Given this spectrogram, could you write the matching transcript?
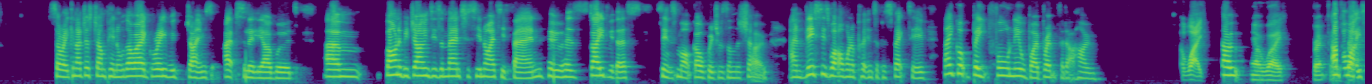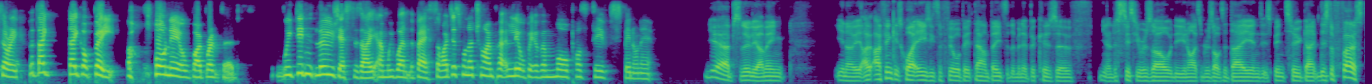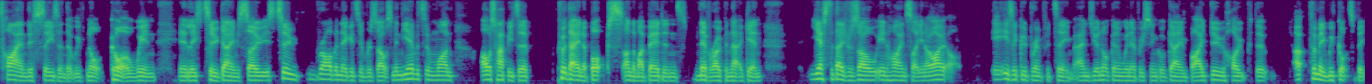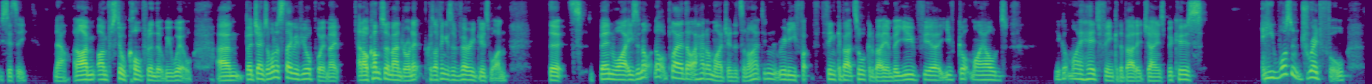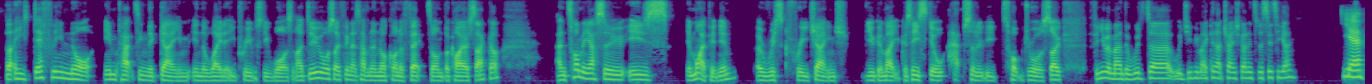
Sorry, can I just jump in? Although I agree with James, absolutely I would. Um, Barnaby Jones is a Manchester United fan who has stayed with us since Mark Goldbridge was on the show. And this is what I want to put into perspective. They got beat 4 0 by Brentford at home. Away. So no way. Brentford. Oh, away, sorry. But they, they got beat 4 0 by Brentford. We didn't lose yesterday and we weren't the best. So I just want to try and put a little bit of a more positive spin on it. Yeah, absolutely. I mean, you know, I, I, think it's quite easy to feel a bit downbeat at the minute because of you know the City result, the United result today, and it's been two games. It's the first time this season that we've not got a win in at least two games. So it's two rather negative results. I mean, the Everton one, I was happy to put that in a box under my bed and never open that again. Yesterday's result, in hindsight, you know, I it is a good Brentford team, and you're not going to win every single game, but I do hope that uh, for me, we've got to beat City now, and I'm I'm still confident that we will. Um, but James, I want to stay with your point, mate, and I'll come to Amanda on it because I think it's a very good one. That Ben White, he's not not a player that I had on my agenda tonight. I didn't really f- think about talking about him, but you've uh, you've got my old, you got my head thinking about it, James, because he wasn't dreadful, but he's definitely not impacting the game in the way that he previously was. And I do also think that's having a knock on effect on Bukayo Saka. And Tomiyasu is in my opinion, a risk-free change you can make because he's still absolutely top drawers. So, for you, Amanda, would uh, would you be making that change going into the City game? Yeah,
